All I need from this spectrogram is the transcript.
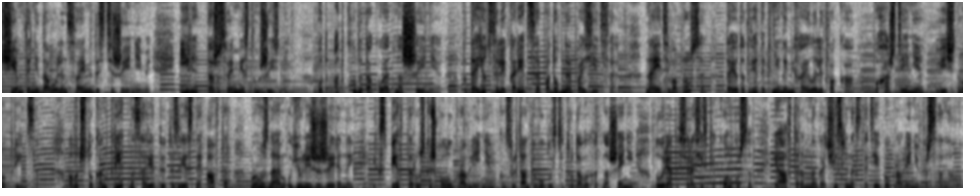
чем-то недоволен своими достижениями или даже своим местом в жизни. Вот откуда такое отношение? Поддается ли коррекция подобная позиция? На эти вопросы дает ответы книга Михаила Литвака «Похождение вечного принца». А вот что конкретно советует известный автор, мы узнаем у Юлии Жижериной, эксперта Русской школы управления, консультанта в области трудовых отношений, лауреата всероссийских конкурсов и автора многочисленных статей по управлению персоналом.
